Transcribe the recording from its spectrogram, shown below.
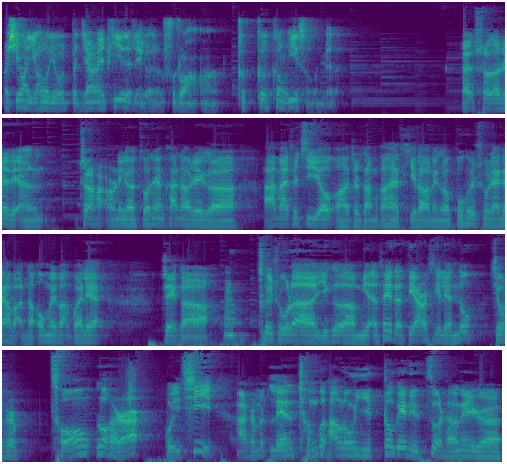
我希望以后有本家 IP 的这个服装啊，更更更有意思。我觉得。哎，说到这点，正好那个昨天看到这个 MHGU 啊，就是咱们刚才提到那个不会出廉价版的欧美版怪猎，这个嗯，推出了一个免费的 DLC 联动，就是。从洛克人、鬼泣啊，什么连程步堂龙一都给你做成那个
